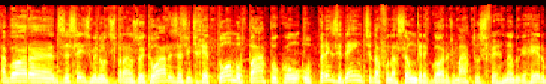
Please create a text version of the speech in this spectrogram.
Agora 16 minutos para as 8 horas, a gente retoma o papo com o presidente da Fundação Gregório de Matos, Fernando Guerreiro.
